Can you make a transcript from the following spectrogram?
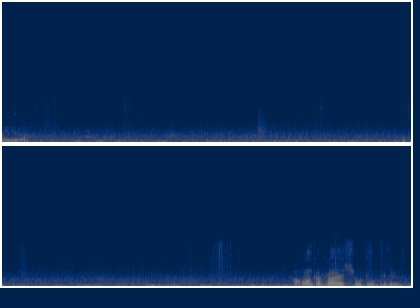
रहा। कौन कर रहा है शूटिंग इतनी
